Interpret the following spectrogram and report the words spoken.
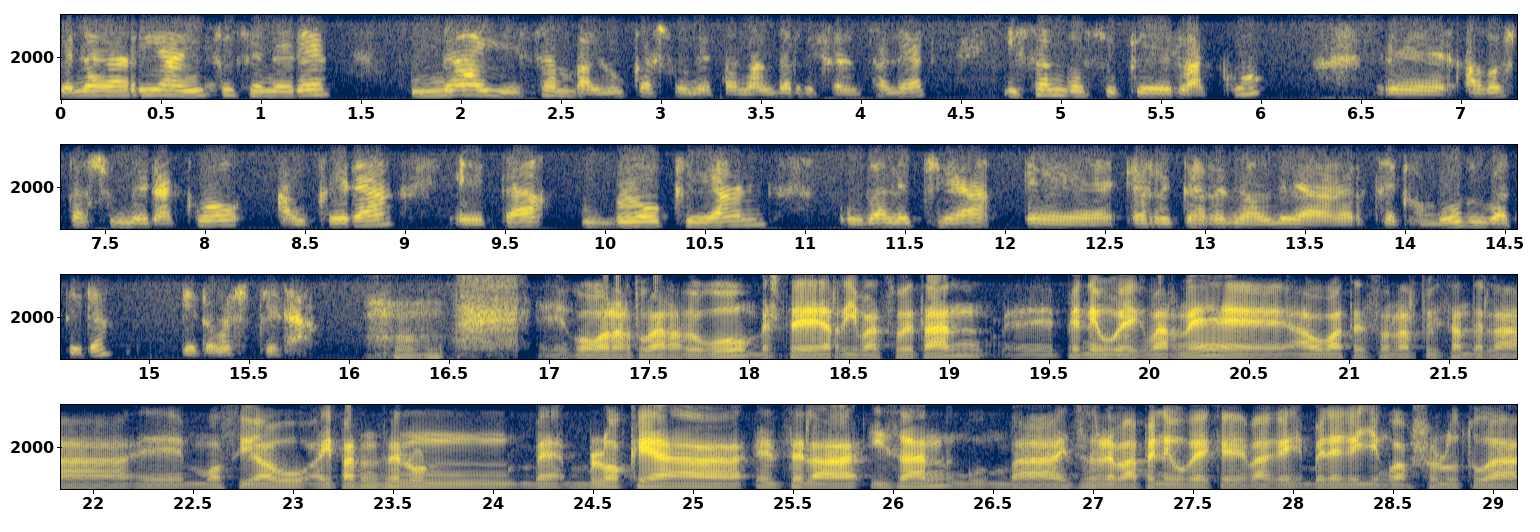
Penagarria hain zuzen ere, nahi izan balukasunetan alderdi jeltzaleak, izango zukeelako e, adostasunerako aukera eta blokean udaletxea e, erritarren aldea agertzeko modu batera, edo bestera. E, gogon hartu gara dugu, beste herri batzuetan, e, PNV-ek barne, e, hau batez onartu izan dela e, mozio hau, aipatzen zenun blokea ez zela izan, ba, izan ba, PNV-ek ba, bere gehiengo absolutua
